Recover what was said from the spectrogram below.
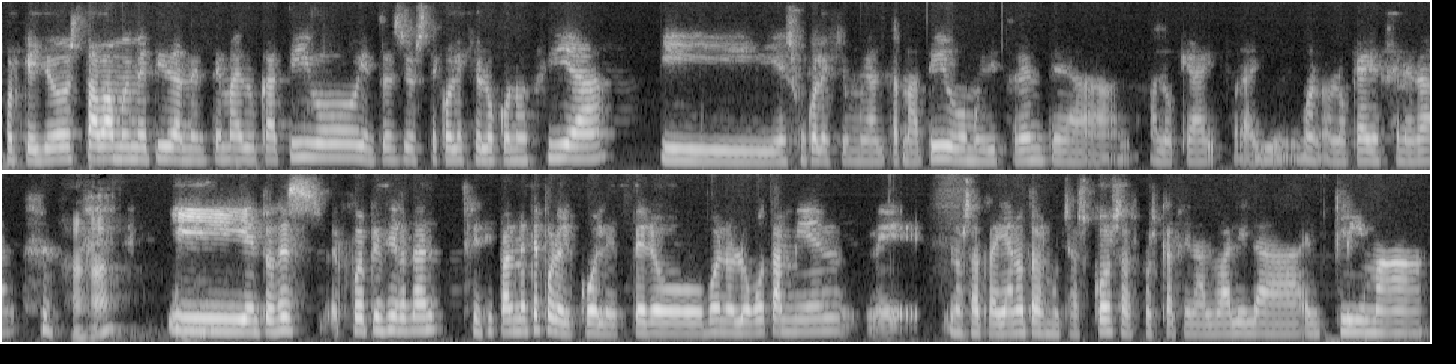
porque yo estaba muy metida en el tema educativo y entonces yo este colegio lo conocía y es un colegio muy alternativo, muy diferente a, lo que hay por allí, bueno, lo que hay en general. y entonces fue principalmente por el cole, pero bueno, luego también eh, nos atraían otras muchas cosas, pues que al final vale el clima,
